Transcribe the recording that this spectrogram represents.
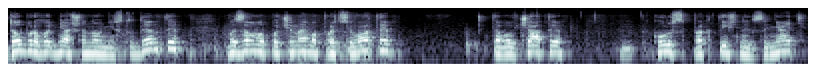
Доброго дня, шановні студенти. Ми з вами починаємо працювати та вивчати курс практичних занять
